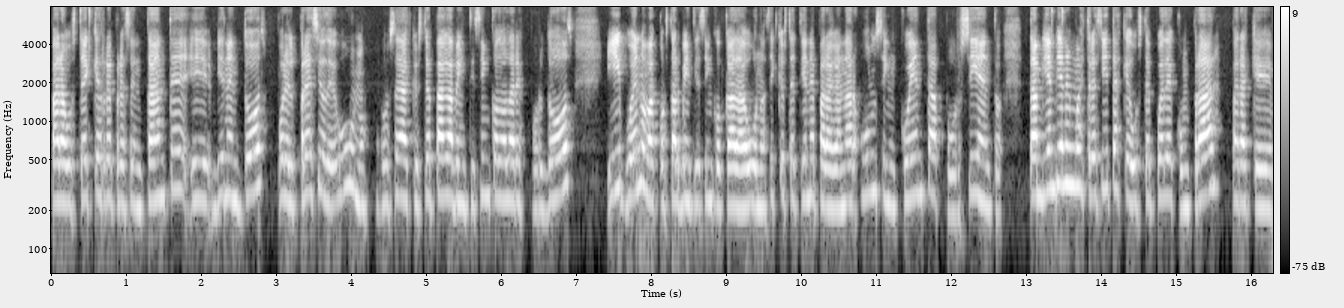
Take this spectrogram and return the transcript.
para usted que es representante. Eh, vienen dos por el precio de uno. O sea que usted paga 25 dólares por dos y bueno, va a costar 25 cada uno. Así que usted tiene para ganar un 50%. También vienen muestrecitas que usted puede comprar para que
